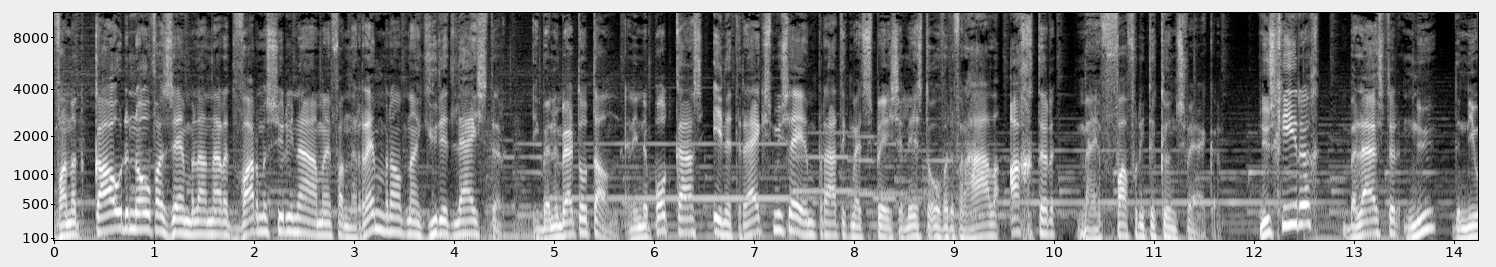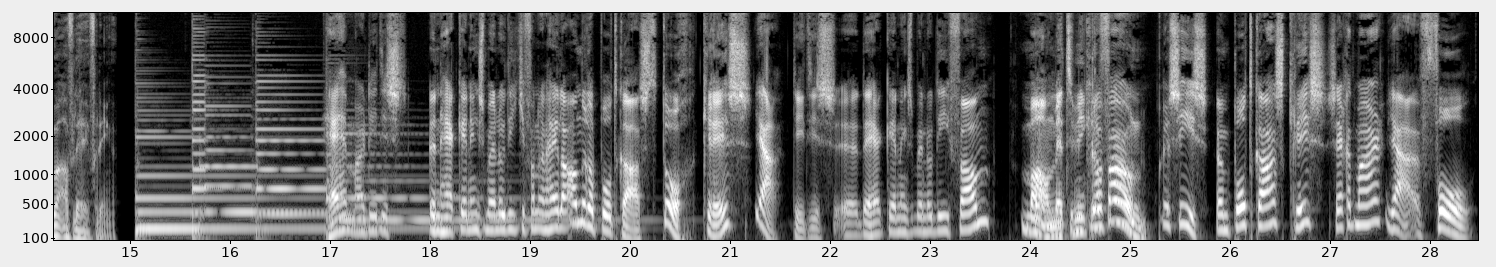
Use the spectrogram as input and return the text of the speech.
Van het koude Nova Zembla naar het warme Suriname en van Rembrandt naar Judith Leister. Ik ben Hubert Totan en in de podcast In het Rijksmuseum praat ik met specialisten over de verhalen achter mijn favoriete kunstwerken. Nieuwsgierig? Beluister nu de nieuwe afleveringen. Hé, maar dit is een herkenningsmelodietje van een hele andere podcast, toch, Chris? Ja, dit is uh, de herkenningsmelodie van... Man met de microfoon. Precies, een podcast, Chris, zeg het maar. Ja, vol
